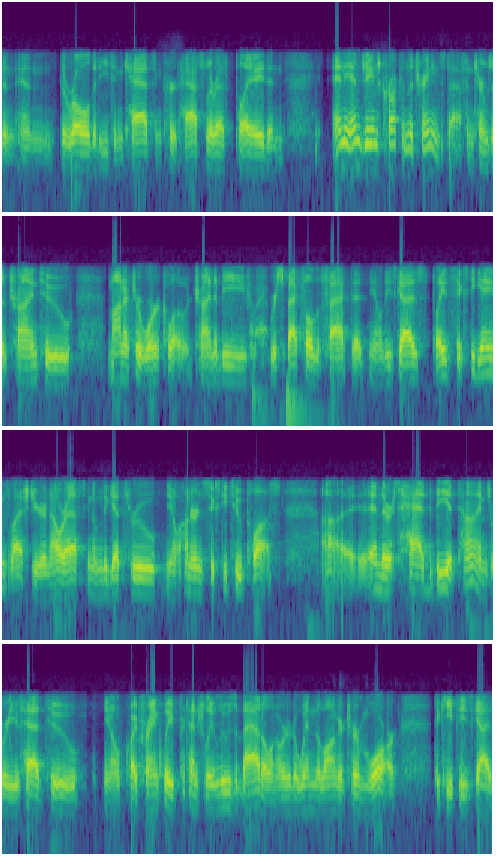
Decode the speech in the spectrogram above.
and, and the role that Ethan Katz and Curt Hasler have played, and and and James Kruk and the training staff in terms of trying to monitor workload, trying to be respectful of the fact that you know these guys played 60 games last year, and now we're asking them to get through you know 162 plus. Uh, and there's had to be at times where you've had to, you know, quite frankly, potentially lose a battle in order to win the longer term war to keep these guys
